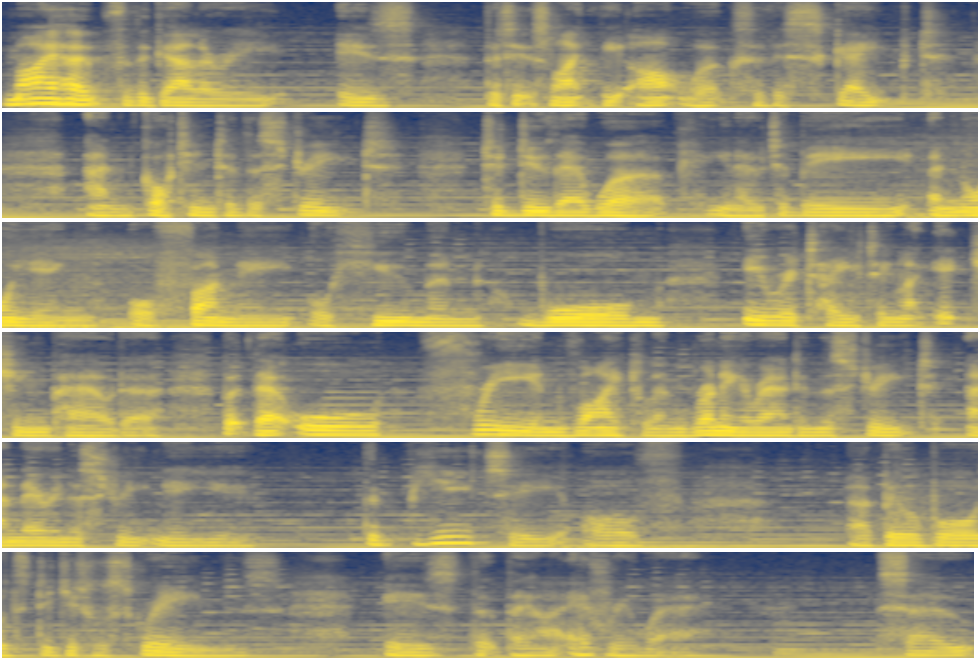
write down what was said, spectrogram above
My hope for the gallery is that it's like the artworks have escaped and got into the street to do their work, you know, to be annoying or funny or human, warm, irritating, like itching powder, but they're all free and vital and running around in the street and they're in a street near you. The beauty of uh, billboards, digital screens, is that they are everywhere. So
